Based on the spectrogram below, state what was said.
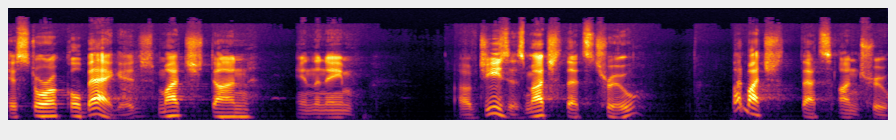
historical baggage, much done in the name of Jesus. Much that's true, but much that's untrue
